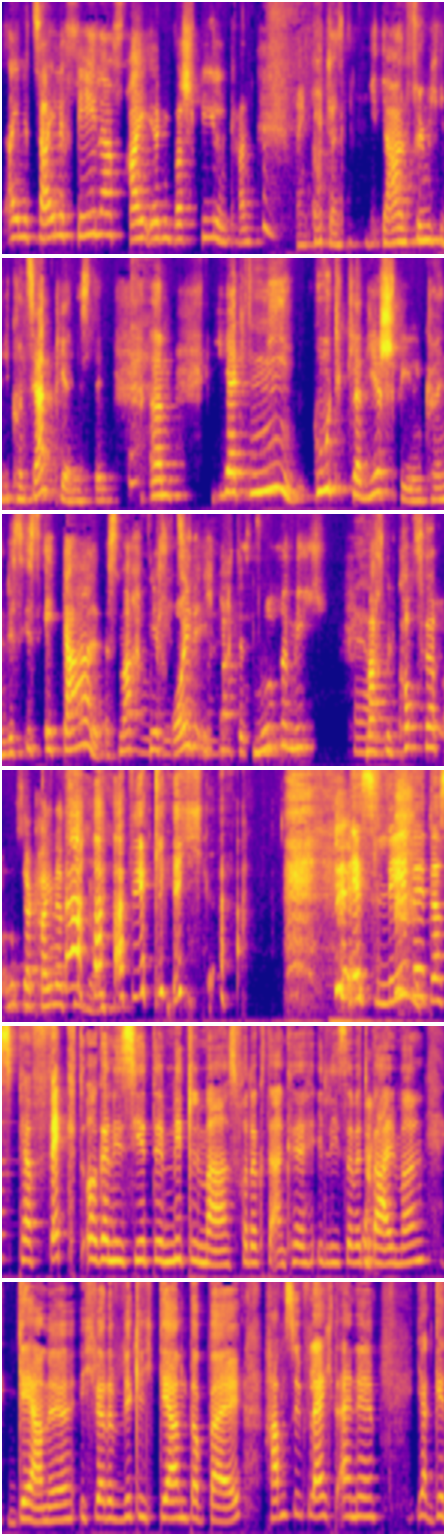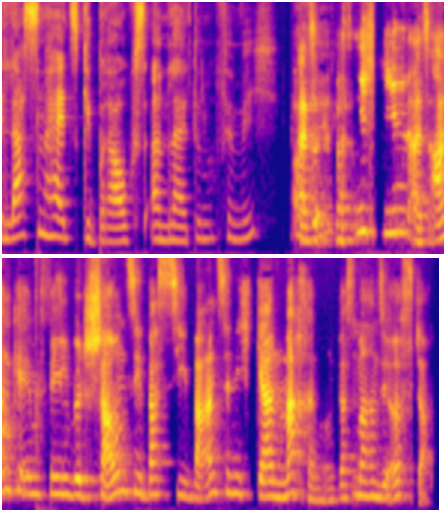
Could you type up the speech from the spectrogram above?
eine Zeile fehlerfrei irgendwas spielen kann, mein Gott, dann sitze ich da und fühle mich wie die Konzertpianistin. Ähm, ich werde nie gut Klavier spielen können. Das ist egal. Es macht mir Freude. Ich mache das nur für mich. Ja. Ich mache es mit Kopfhörer, muss ja keiner zuhören. Wirklich? Es lebe das perfekt organisierte Mittelmaß, Frau Dr. Anke Elisabeth Ballmann. Gerne. Ich wäre wirklich gern dabei. Haben Sie vielleicht eine ja, Gelassenheitsgebrauchsanleitung für mich? Also, okay. Also, was ich Ihnen als Anke empfehlen würde, schauen Sie, was Sie wahnsinnig gern machen. Und das machen Sie öfter.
